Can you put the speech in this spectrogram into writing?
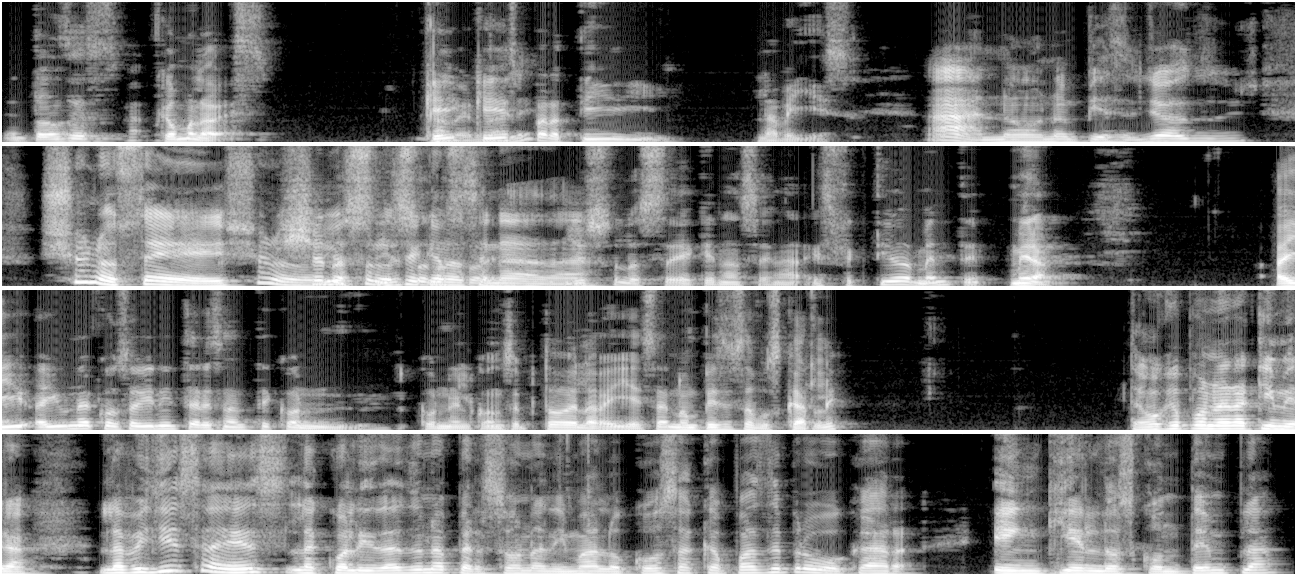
Entonces, ¿cómo la ves? ¿Qué, ver, qué es para ti la belleza? Ah, no, no empieces. Yo, yo no sé. Yo, no, yo, solo yo sé que no sé nada. Yo solo sé que no sé nada. Efectivamente. Mira, hay, hay una cosa bien interesante con, con el concepto de la belleza. No empieces a buscarle. Tengo que poner aquí, mira. La belleza es la cualidad de una persona, animal o cosa capaz de provocar en quien los contempla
